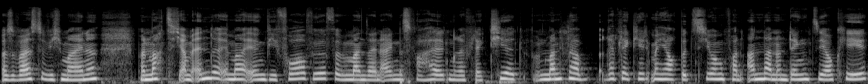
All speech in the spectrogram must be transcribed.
Also weißt du, wie ich meine? Man macht sich am Ende immer irgendwie Vorwürfe, wenn man sein eigenes Verhalten reflektiert. Und manchmal reflektiert man ja auch Beziehungen von anderen und denkt sich, okay,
